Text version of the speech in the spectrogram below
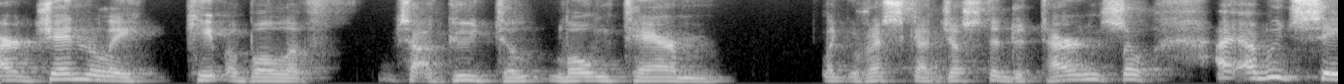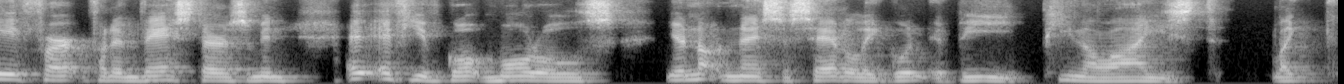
are generally capable of sort of good to long term like risk adjusted returns. So I, I, would say for, for investors, I mean, if you've got morals, you're not necessarily going to be penalized like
